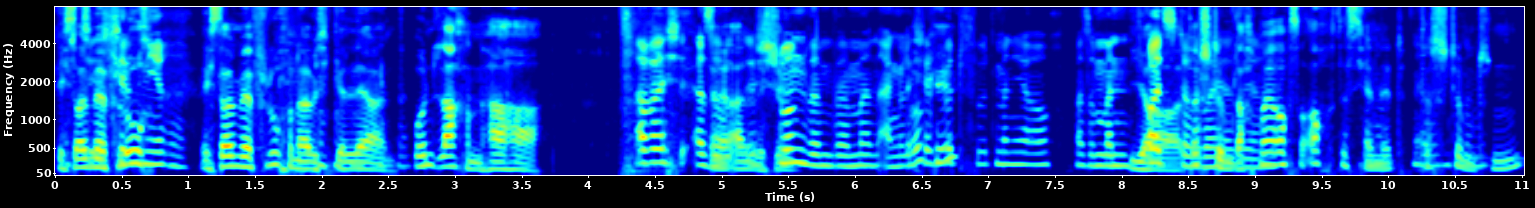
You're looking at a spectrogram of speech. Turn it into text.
Ich soll mehr fluchen. Ich soll mehr fluchen, habe ich gelernt. Und lachen, haha. Aber ich, also Äh, schon, wenn, wenn man angelächelt Okay. wird, wird man ja auch, also man Ja, freut sich darüber das stimmt. ja Lacht man ja ne? auch so, ach, das ist ja Genau, nett. ja, Das stimmt. Hm.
